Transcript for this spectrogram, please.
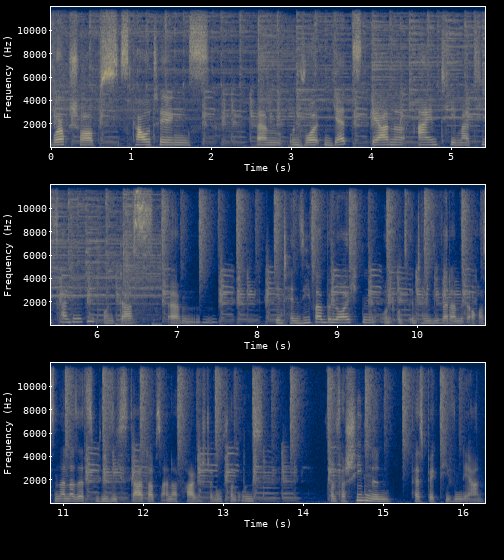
Workshops, Scoutings ähm, und wollten jetzt gerne ein Thema tiefer legen und das ähm, intensiver beleuchten und uns intensiver damit auch auseinandersetzen, wie sich Startups einer Fragestellung von uns von verschiedenen Perspektiven nähern.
